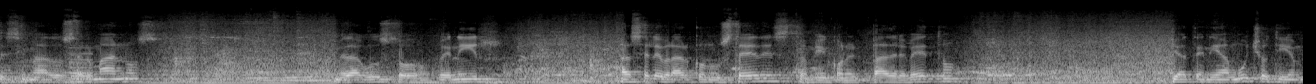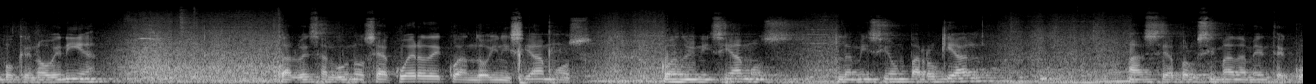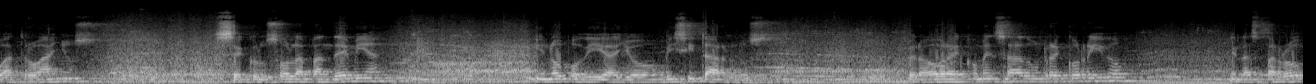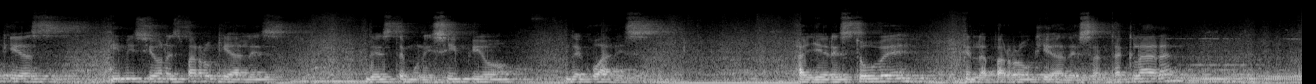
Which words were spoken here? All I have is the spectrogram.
estimados hermanos. Me da gusto venir a celebrar con ustedes, también con el Padre Beto. Ya tenía mucho tiempo que no venía. Tal vez alguno se acuerde cuando iniciamos, cuando iniciamos la misión parroquial hace aproximadamente cuatro años se cruzó la pandemia y no podía yo visitarlos. Pero ahora he comenzado un recorrido en las parroquias y misiones parroquiales de este municipio de Juárez. Ayer estuve en la parroquia de Santa Clara,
